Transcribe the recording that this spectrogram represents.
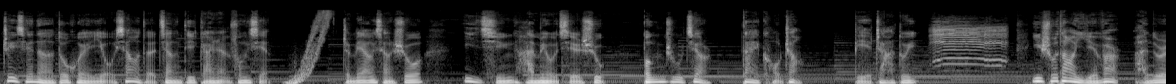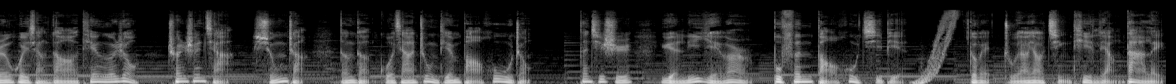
这些呢都会有效的降低感染风险。怎么样？想说，疫情还没有结束，绷住劲儿，戴口罩，别扎堆。一说到野味儿，很多人会想到天鹅肉、穿山甲、熊掌等等国家重点保护物种，但其实远离野味儿不分保护级别。各位主要要警惕两大类，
